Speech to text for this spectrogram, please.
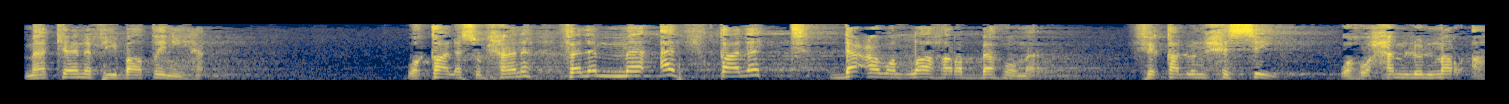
ما كان في باطنها. وقال سبحانه فلما أثقلت دعوا الله ربهما ثقل حسي وهو حمل المرأة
